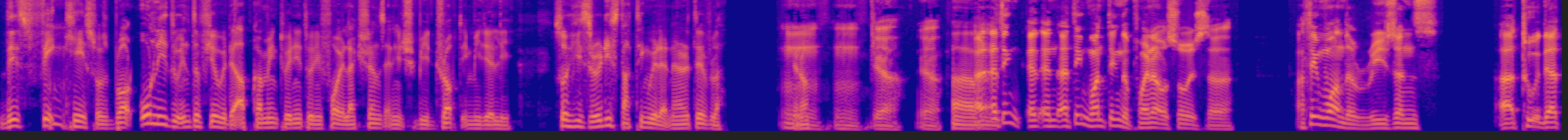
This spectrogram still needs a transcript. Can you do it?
This fake Hmm. case was brought only to interfere with the upcoming 2024 elections and it should be dropped immediately. So he's already starting with that narrative. lah. you know? mm, mm, yeah, yeah. Um, I, I think, and, and I think one thing to point out also is, uh, I think one of the reasons, uh, two that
